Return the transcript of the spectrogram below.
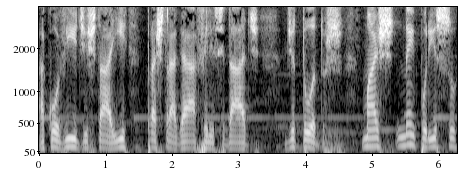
a Covid estar aí para estragar a felicidade de todos, mas nem por isso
